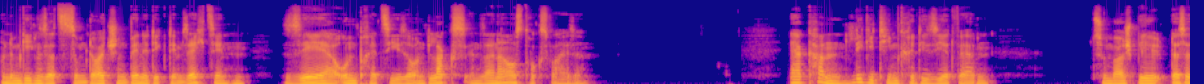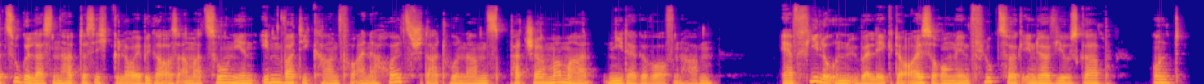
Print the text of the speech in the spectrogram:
und im Gegensatz zum deutschen Benedikt XVI. sehr unpräzise und lax in seiner Ausdrucksweise. Er kann legitim kritisiert werden, zum Beispiel, dass er zugelassen hat, dass sich Gläubige aus Amazonien im Vatikan vor einer Holzstatue namens Pachamama niedergeworfen haben, er viele unüberlegte Äußerungen in Flugzeuginterviews gab und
